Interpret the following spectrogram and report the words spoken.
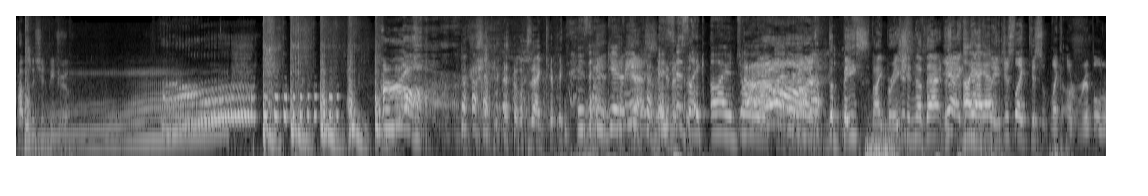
Probably should be Drew. Was that Kippy? Is that Gippy? yes. It's just like, oh, I enjoy it. the bass vibration of that. Yeah, just- Oh, yeah, exactly. yeah. Just like this, like a ripple.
